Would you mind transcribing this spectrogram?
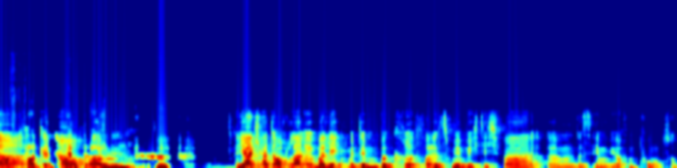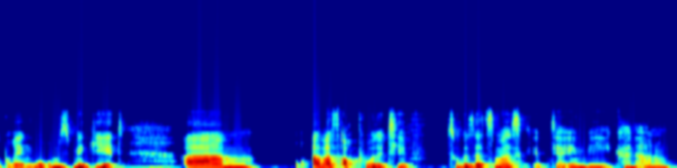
Ja, genau. Ähm, ja, ich hatte auch lange überlegt mit dem Begriff, weil es mir wichtig war, ähm, das irgendwie auf den Punkt zu bringen, worum es mir geht. Ähm, aber es auch positiv zu besetzen, weil es gibt ja irgendwie, keine Ahnung,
